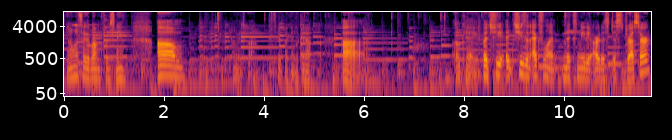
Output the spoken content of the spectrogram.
I don't want to say the wrong first name. Um, let me see if I can look it up. Okay, but she uh, she's an excellent mixed media artist distresser.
